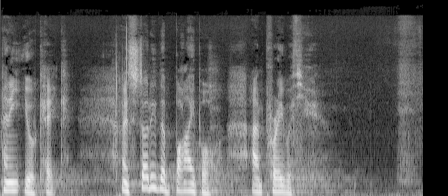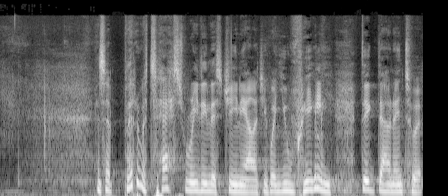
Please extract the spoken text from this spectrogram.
and eat your cake and study the Bible and pray with you? It's a bit of a test reading this genealogy when you really dig down into it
